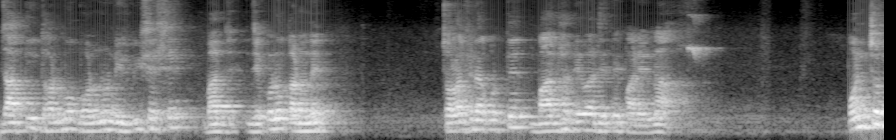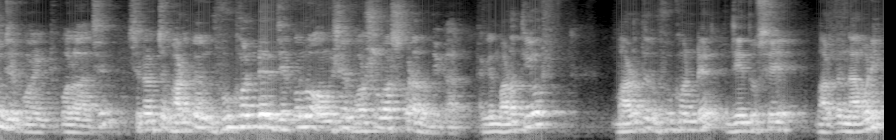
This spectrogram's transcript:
জাতি, ধর্ম, বর্ণ নির্বিশেষে বা যে- কোনো কারণে চলাফেরা করতে বাধা দেওয়া যেতে পারে না। পঞ্চম যে পয়েন্ট বলা আছে, সেটা হচ্ছে ভারতের ভূখণ্ডের যে কোনো অংশে বসবাস করার অধিকার। একজন ভারতীয়, ভারতের ভূখণ্ডের, যেহেতু সে ভারতের নাগরিক,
